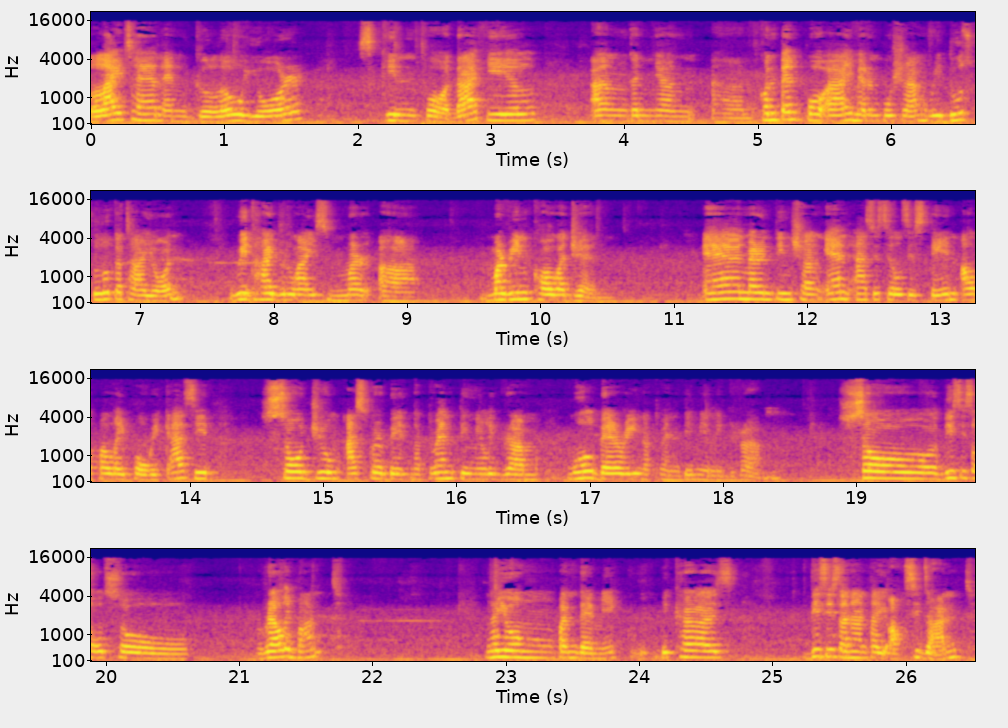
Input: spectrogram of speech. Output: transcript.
lighten and glow your skin po. Dahil ang kanyang um, content po ay meron po siyang reduced glutathione with hydrolyzed mar- uh, marine collagen. And meron din siyang N-acetylcysteine, alpha-lipoic acid, sodium ascorbate na 20 mg, mulberry na 20 mg. So, this is also relevant ngayong pandemic because this is an antioxidant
